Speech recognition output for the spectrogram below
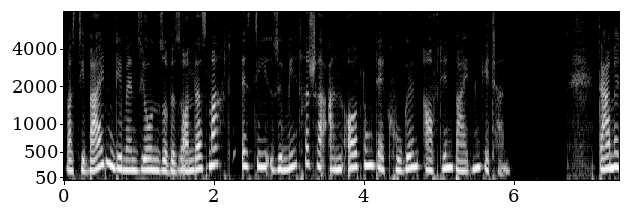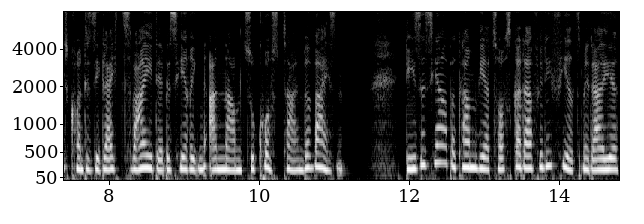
Was die beiden Dimensionen so besonders macht, ist die symmetrische Anordnung der Kugeln auf den beiden Gittern. Damit konnte sie gleich zwei der bisherigen Annahmen zu Kurszahlen beweisen. Dieses Jahr bekam Wiatzowska dafür die Fields-Medaille,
